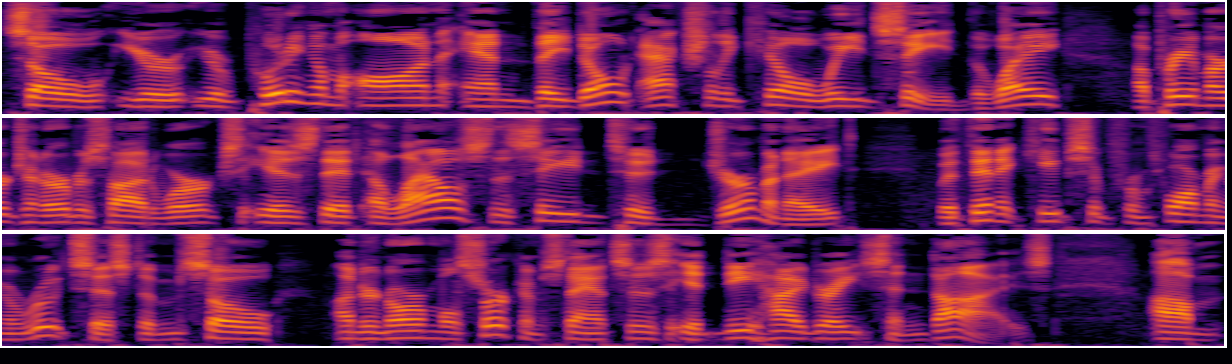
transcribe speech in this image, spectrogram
So you're you're putting them on, and they don't actually kill weed seed. The way a pre-emergent herbicide works is that it allows the seed to germinate, but then it keeps it from forming a root system. So under normal circumstances, it dehydrates and dies. Um,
